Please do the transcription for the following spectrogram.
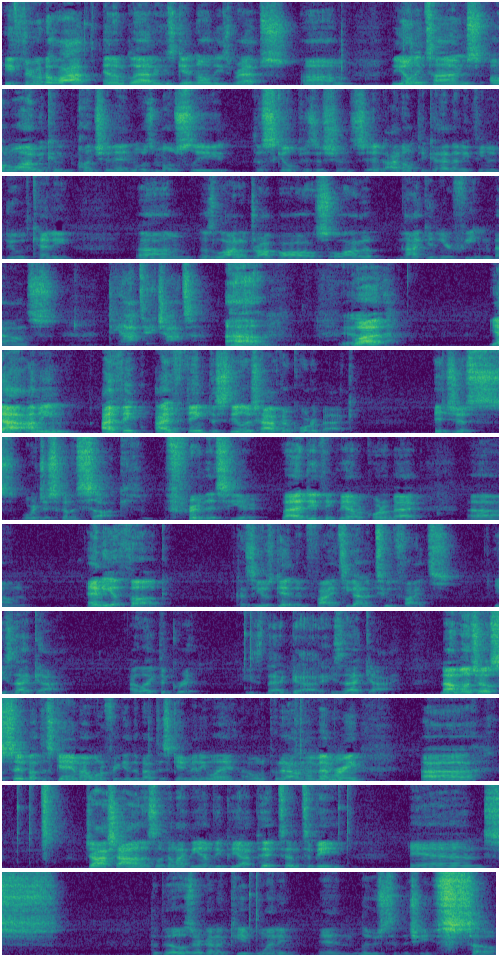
he threw it a lot, and I'm glad he's getting all these reps. Um, the only times on why we couldn't punch it in was mostly the skill positions. It, I don't think it had anything to do with Kenny. Um, there's a lot of drop balls, a lot of not getting your feet in bounds. Diontae Johnson. Um, yeah. But yeah, I mean, I think I think the Steelers have their quarterback. It's just we're just gonna suck for this year. But I do think we have a quarterback, um, and he a thug, because he was getting in fights. He got in two fights. He's that guy. I like the grit. He's that guy. He's that guy. Not much else to say about this game. I want to forget about this game anyway. I want to put it out of my memory. Uh, Josh Allen is looking like the MVP I picked him to be, and the Bills are gonna keep winning and lose to the Chiefs. So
